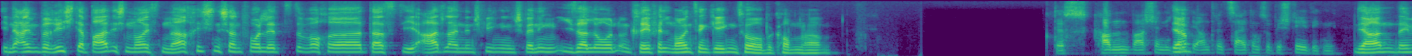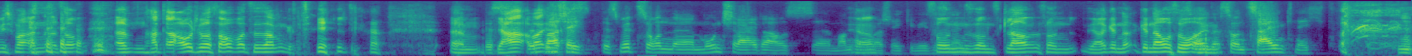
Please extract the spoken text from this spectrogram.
in einem Bericht der Badischen Neuesten Nachrichten stand vorletzte Woche, dass die Adler in den Spielen gegen Schwenningen, Iserlohn und Krefeld 19 Gegentore bekommen haben. Das kann wahrscheinlich ja. jede andere Zeitung so bestätigen. Ja, nehme ich mal an. Also ähm, hat der Autor sauber zusammengezählt. Ja. Ähm, das ja, aber wahrscheinlich, das wird so ein äh, Mondschreiber aus äh, Mannheim ja, wahrscheinlich gewesen so ein, sein. So ein Sklave, so ein, ja, genau, genau so, so einer. So ein Zeilenknecht. ja.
